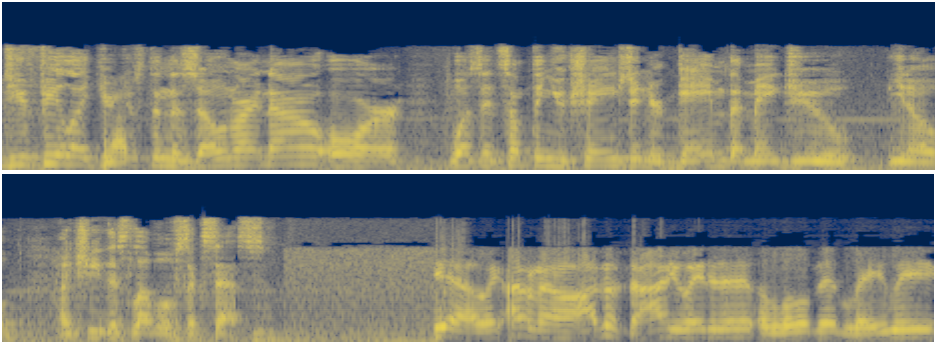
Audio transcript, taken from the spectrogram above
Do you feel like you're just in the zone right now, or was it something you changed in your game that made you, you know, achieve this level of success? Yeah, like I don't know. I've evaluated it a little bit lately,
